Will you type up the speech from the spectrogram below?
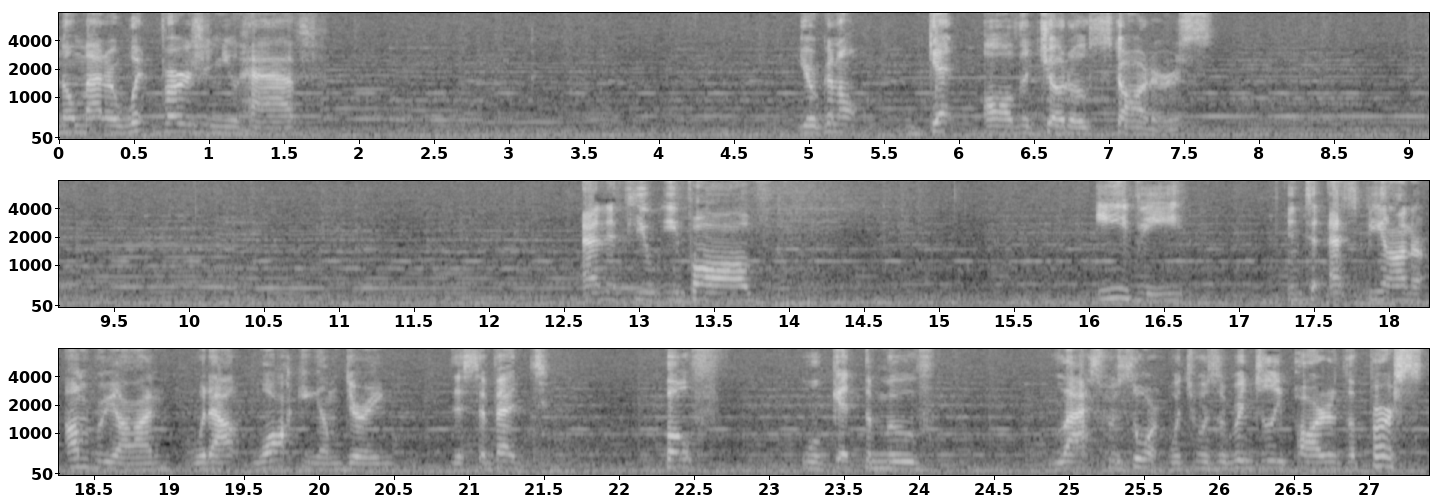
no matter what version you have, you're gonna get all the Johto starters. And if you evolve Eevee into Espeon or Umbreon without walking them during this event, both will get the move Last Resort, which was originally part of the first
